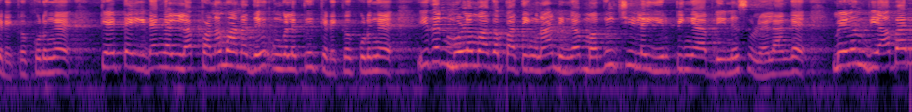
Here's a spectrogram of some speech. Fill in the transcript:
கிடைக்க கொடுங்க. கேட்ட இடங்களில் பணமானது உங்களுக்கு கிடைக்க கொடுங்க. இதன் மூலமாக பார்த்தீங்கன்னா நீங்கள் மகிழ்ச்சியில் இருப்பீங்க அப்படின்னு சொல்லலாங்க. மேலும் வியாபார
